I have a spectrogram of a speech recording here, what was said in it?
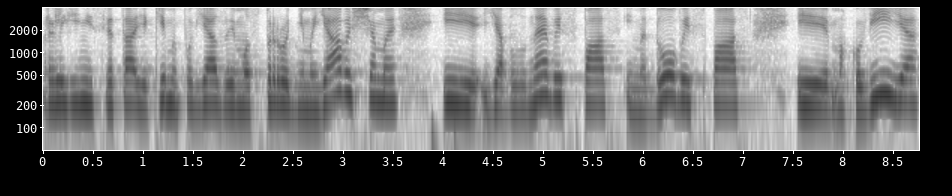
релігійні свята, які ми пов'язуємо з природніми явищами, і яблуневий спас, і медовий спас, і маковія.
